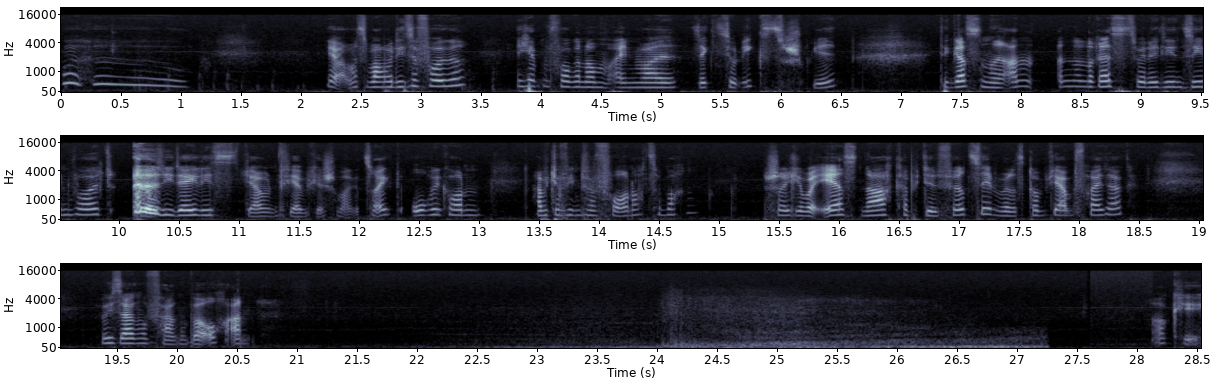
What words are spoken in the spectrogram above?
woohoo. Ja, was machen wir diese Folge? Ich habe mir vorgenommen, einmal Sektion X zu spielen. Den ganzen an anderen Rest, wenn ihr den sehen wollt, die Dailies, ja, und die habe ich ja schon mal gezeigt. Oricon habe ich auf jeden Fall vor, noch zu machen. Wahrscheinlich aber erst nach Kapitel 14, weil das kommt ja am Freitag. Würde ich sagen, fangen wir auch an. Okay,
